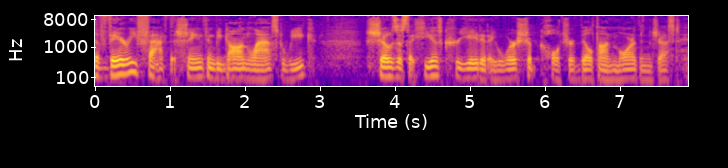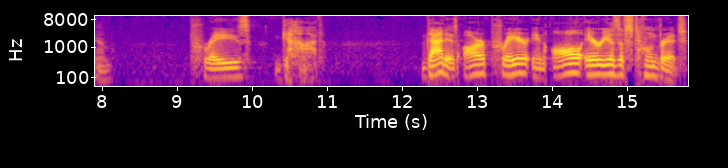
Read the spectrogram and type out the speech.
The very fact that Shane can be gone last week shows us that he has created a worship culture built on more than just him. Praise God. That is our prayer in all areas of Stonebridge.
